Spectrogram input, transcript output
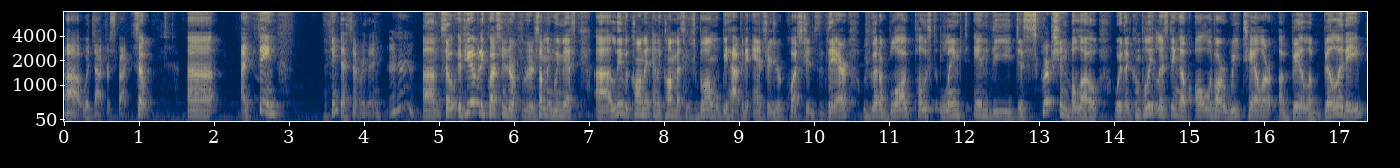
uh, with that respect. So, uh, I think, I think that's everything. Mhm. Um, so if you have any questions or if there's something we missed, uh, leave a comment in the comment section below and we'll be happy to answer your questions there. We've got a blog post linked in the description below with a complete listing of all of our retailer availability.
